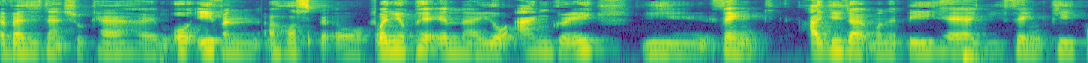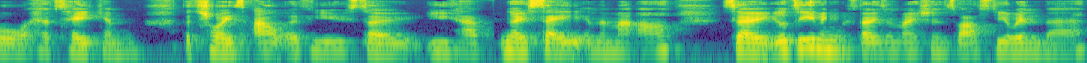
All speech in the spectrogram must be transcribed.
a residential care home or even a hospital, when you're put in there, you're angry. You think uh, you don't want to be here. You think people have taken the choice out of you, so you have no say in the matter. So you're dealing with those emotions whilst you're in there.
